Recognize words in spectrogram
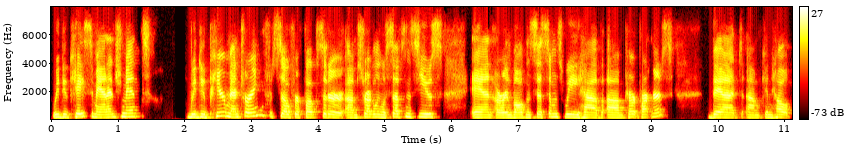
We do case management. We do peer mentoring. So for folks that are um, struggling with substance use and are involved in systems, we have um, parent partners that um, can help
